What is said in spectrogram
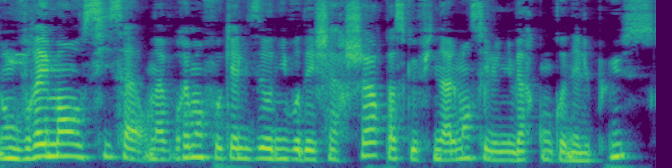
Donc vraiment aussi, ça, on a vraiment focalisé au niveau des chercheurs parce que finalement, c'est l'univers qu'on connaît le plus.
